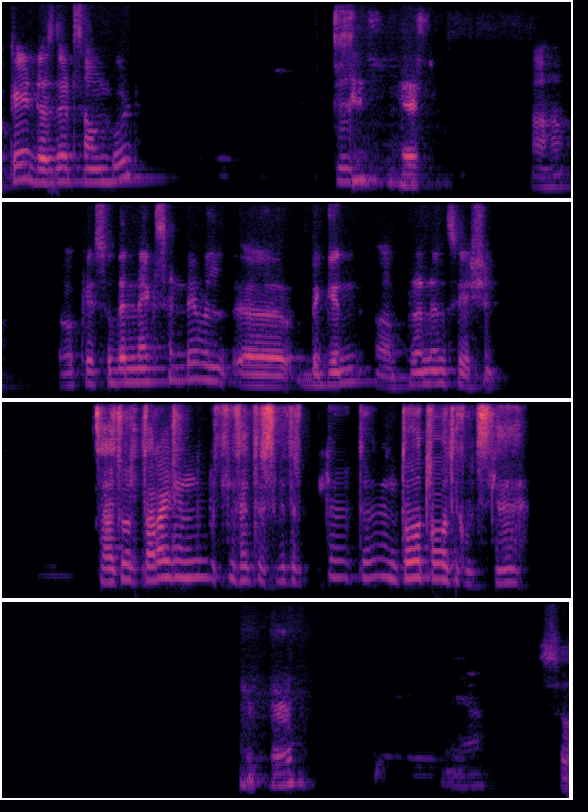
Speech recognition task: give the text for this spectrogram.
Okay, does that sound good? Yes. Uh-huh. Okay, so the next Sunday we'll uh, begin uh, pronunciation. За тэгвэл дараагийн бүтэн задрч бид энэ дуудлагуудыг үзнэ. Mhm. Yeah. So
